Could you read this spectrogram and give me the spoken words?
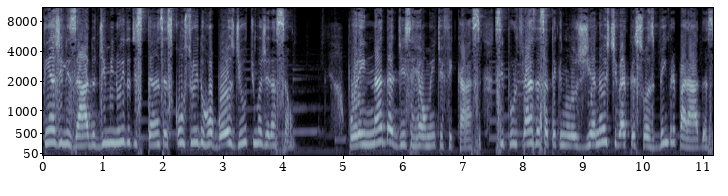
tem agilizado, diminuído distâncias, construído robôs de última geração. Porém, nada disso é realmente eficaz se por trás dessa tecnologia não estiver pessoas bem preparadas,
